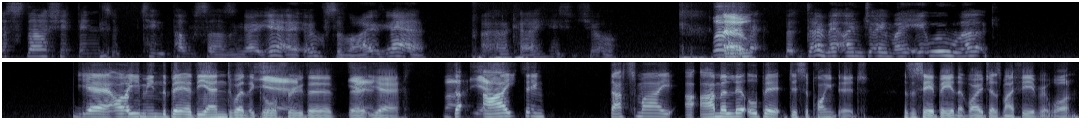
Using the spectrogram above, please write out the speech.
a starship into two pulsars and go, yeah, it'll survive, yeah. Uh, okay, yeah, sure. Well, but, but damn it, I'm Joe, mate, it will work. Yeah. Oh, you mean the bit at the end where they go Yeah. through the, the Yeah. yeah. but, yeah, I think that's my. I- I'm a little bit disappointed, as I say, being that Voyager's my favorite one.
